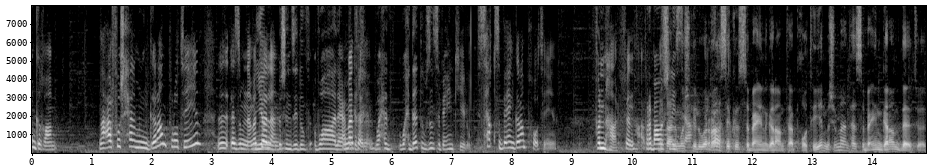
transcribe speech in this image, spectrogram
1 غرام نعرفوا شحال من غرام بروتين لازمنا مثلا. باش نزيدوا voilà مثلاً. واحد وحدة توزن 70 كيلو. تسحق 70 غرام بروتين في النهار. في النهار. في بس 24 ساعة. المشكل وين راسك 70 غرام تاع بروتين؟ ماشي معناتها 70 غرام دجاج.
